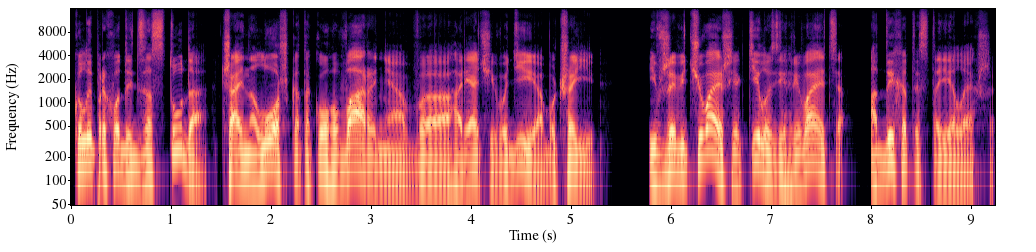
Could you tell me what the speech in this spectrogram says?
Коли приходить застуда, чайна ложка такого варення в гарячій воді або чаї, і вже відчуваєш, як тіло зігрівається, а дихати стає легше.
